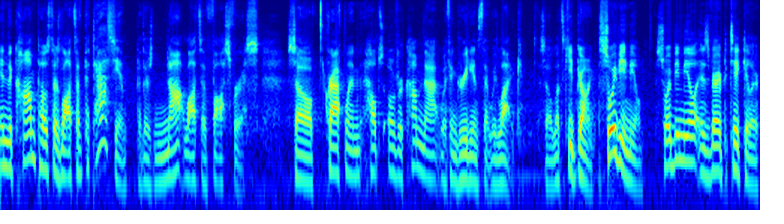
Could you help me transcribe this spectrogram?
In the compost, there's lots of potassium, but there's not lots of phosphorus. So Craft Blend helps overcome that with ingredients that we like. So let's keep going. Soybean meal. Soybean meal is very particular.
